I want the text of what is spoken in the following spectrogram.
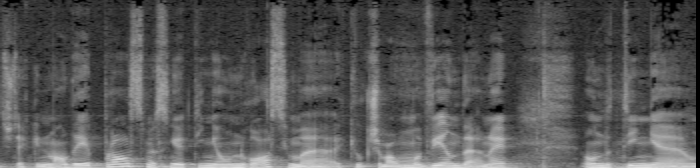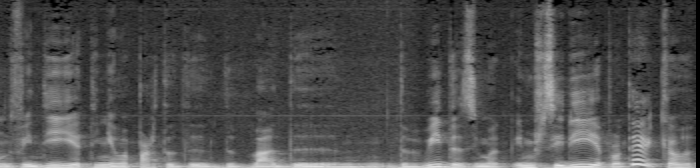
isto é aqui numa aldeia próxima, a senhora tinha um negócio, uma, aquilo que chamava uma venda, não é? Onde tinha, onde vendia, tinha uma parte de, de, de, de bebidas e uma e mercearia, pronto, é aquela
